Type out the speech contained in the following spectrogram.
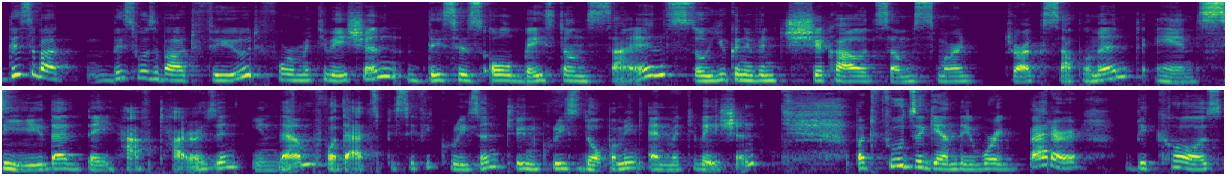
this about this was about food for motivation. This is all based on science. So you can even check out some smart drug supplement and see that they have tyrosine in them for that specific reason to increase dopamine and motivation. But foods, again, they work better because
